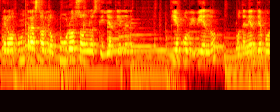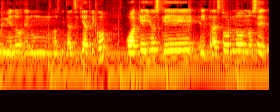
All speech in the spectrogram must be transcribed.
pero un trastorno puro son los que ya tienen tiempo viviendo o tenían tiempo viviendo en un hospital psiquiátrico o aquellos que el trastorno no se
